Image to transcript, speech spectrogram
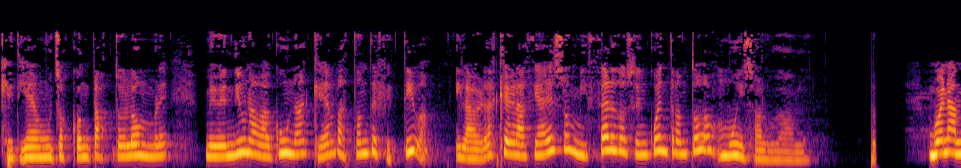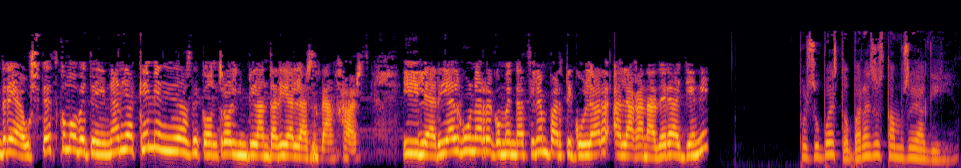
que tiene muchos contactos el hombre, me vendió una vacuna que es bastante efectiva. Y la verdad es que gracias a eso mis cerdos se encuentran todos muy saludables. Bueno, Andrea, usted como veterinaria, ¿qué medidas de control implantaría en las granjas? ¿Y le haría alguna recomendación en particular a la ganadera Jenny? Por supuesto, para eso estamos hoy aquí.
